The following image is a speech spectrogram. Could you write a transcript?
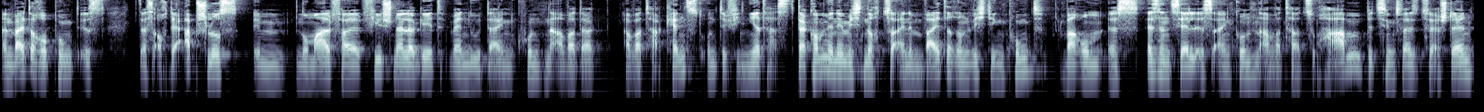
Ein weiterer Punkt ist, dass auch der Abschluss im Normalfall viel schneller geht, wenn du deinen Kundenavatar Avatar kennst und definiert hast. Da kommen wir nämlich noch zu einem weiteren wichtigen Punkt, warum es essentiell ist, einen Kundenavatar zu haben bzw. zu erstellen.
